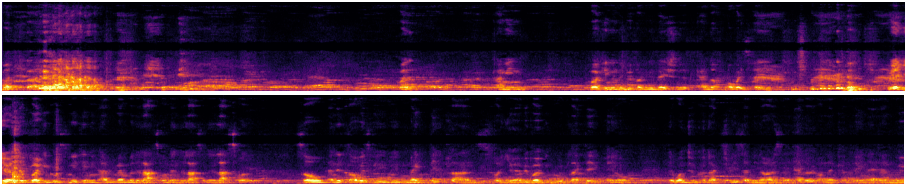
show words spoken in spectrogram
Much that. well, I mean, working in a youth organization is kind of always failure. we are here at the working groups meeting, I remember the last one and the last one and the last one. So, and it's always we, we make big plans for year. Every working group, like they, you know, they want to conduct three seminars and have an online campaign, and then we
